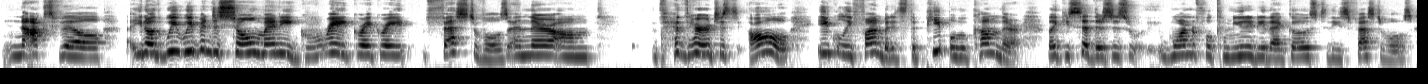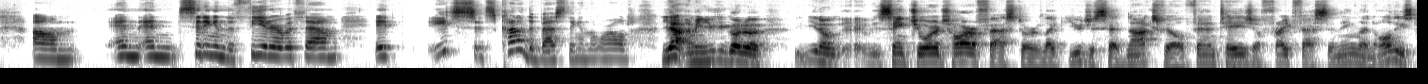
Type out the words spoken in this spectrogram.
Knoxville. You know, we we've been to so many great, great, great festivals, and they're um, they're just all equally fun but it's the people who come there like you said there's this wonderful community that goes to these festivals um, and and sitting in the theater with them it it's it's kind of the best thing in the world Yeah, I mean, you could go to, you know, St. George Horror Fest or like you just said, Knoxville, Fantasia, Fright Fest in England, all these.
